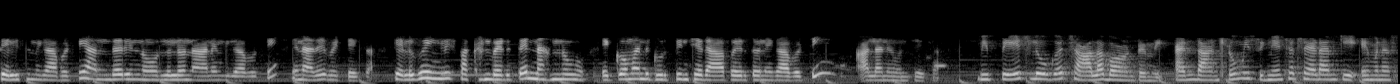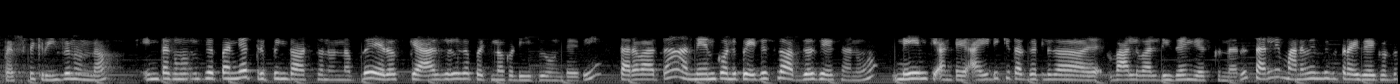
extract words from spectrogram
తెలిసింది కాబట్టి అందరి నోర్లలో నానింది కాబట్టి నేను అదే పెట్టేసా. తెలుగు ఇంగ్లీష్ పక్కన పెడితే నన్ను ఎక్కువ మంది గుర్తించేది ఆ పేరుతోనే కాబట్టి అలానే ఉంచేసా. మీ పేజ్ లోగో చాలా బాగుంటుంది. అండ్ దాంట్లో మీ సిగ్నేచర్ చేయడానికి ఏమైనా స్పెసిఫిక్ రీజన్ ఉందా? ఇంతకు ముందు చెప్పాను ట్రిప్పింగ్ థాట్స్ అని ఉన్నప్పుడు ఏదో క్యాజువల్గా పెట్టిన ఒక డీపీ ఉండేది. తర్వాత నేను కొన్ని పేజెస్లో అబ్జర్వ్ చేశాను. నేమ్కి అంటే ఐడికి తగ్గట్లుగా వాళ్ళు వాళ్ళు డిజైన్ చేసుకున్నారు. సర్లే మనం ఎందుకు ట్రై చేయకూడదు?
